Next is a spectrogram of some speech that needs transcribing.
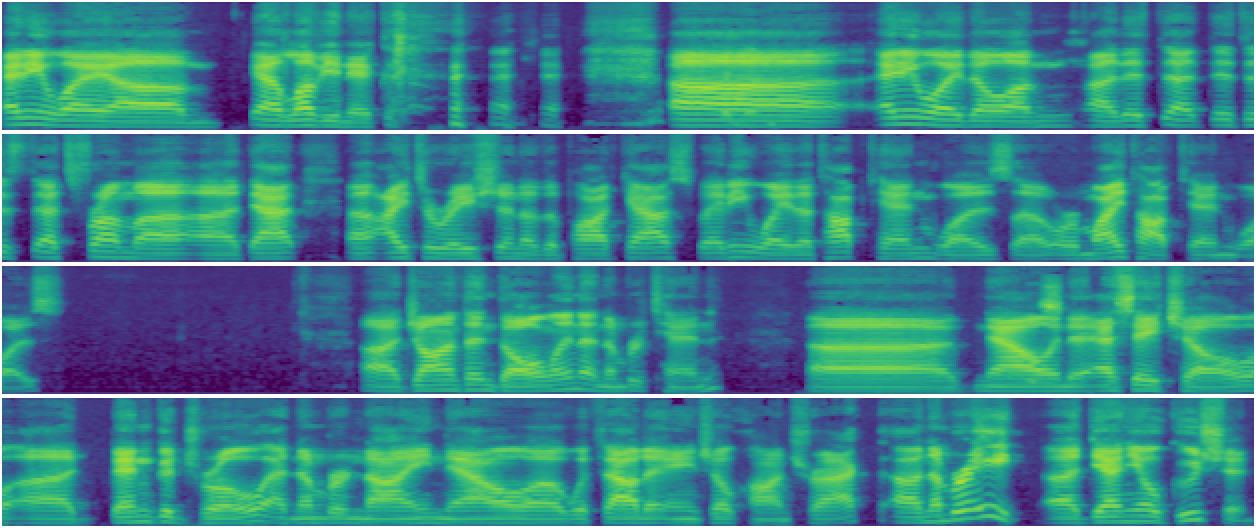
anyway, um yeah, I love you, Nick. uh anyway though, um uh, that, that, that that's from uh, uh that uh, iteration of the podcast. But anyway, the top 10 was uh, or my top 10 was uh Jonathan Dahlen at number 10. Uh, now in the SHL, uh, Ben Gaudreau at number nine, now uh, without an NHL contract. Uh, number eight, uh, Danil Gushchin.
